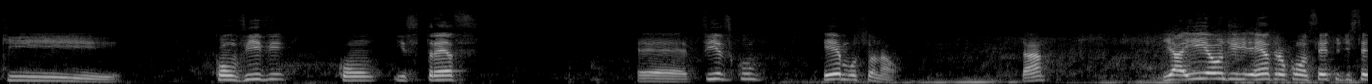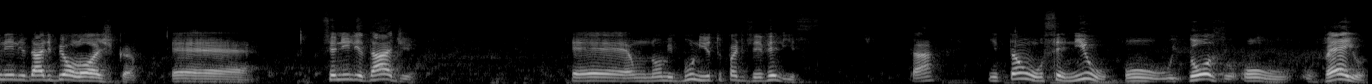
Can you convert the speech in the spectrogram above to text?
que convive com estresse é, físico, emocional. Tá? E aí é onde entra o conceito de senilidade biológica. É... Senilidade é um nome bonito para dizer velhice. Tá? Então, o senil, ou o idoso, ou o velho,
